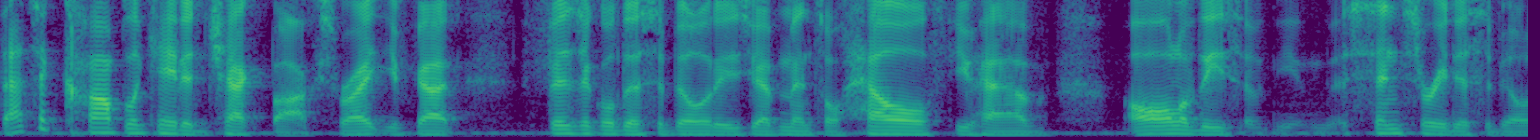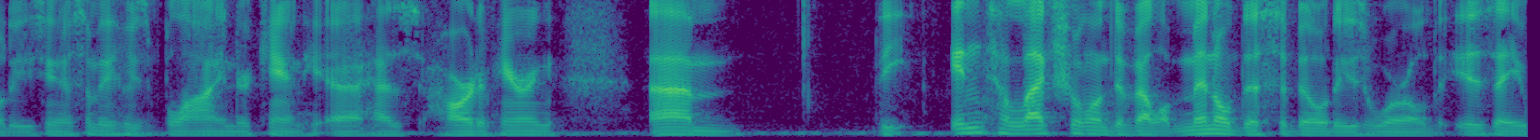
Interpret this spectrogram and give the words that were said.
that's a complicated checkbox, right? You've got physical disabilities, you have mental health, you have all of these sensory disabilities. You know, somebody who's blind or can't uh, has hard of hearing. Um, the intellectual and developmental disabilities world is a,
